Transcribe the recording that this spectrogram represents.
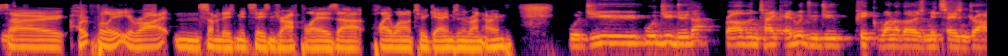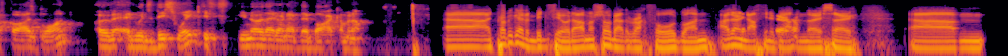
So no. hopefully you're right, and some of these mid-season draft players uh, play one or two games in the run home. Would you would you do that rather than take Edwards? Would you pick one of those mid-season draft guys blind over Edwards this week if you know they don't have their buy coming up? Uh, I'd probably go the midfielder. I'm not sure about the ruck forward one. I know nothing about them though, so um,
